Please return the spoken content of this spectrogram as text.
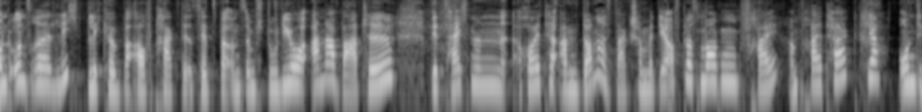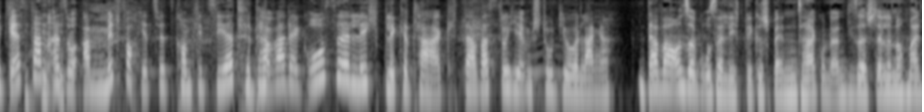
Und unsere Lichtblicke-Beauftragte ist jetzt bei uns im Studio, Anna Bartel. Wir zeichnen heute am Donnerstag schon mit dir auf. Du hast morgen frei, am Freitag. Ja. Und gestern, also am Mittwoch, jetzt wird's kompliziert, da war der große Lichtblicke-Tag. Da warst du hier im Studio lange. Da war unser großer Lichtblicke-Spendentag und an dieser Stelle nochmal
